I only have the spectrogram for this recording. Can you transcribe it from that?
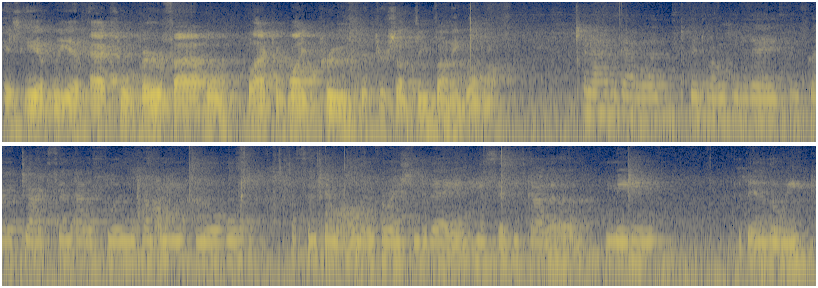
is if we have actual verifiable black and white proof that there's something funny going on. And I have a guy that I've been talking to today, Greg Jackson out of Blue and Company from Louisville. I sent him all the information today and he said he's got a meeting at the end of the week,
